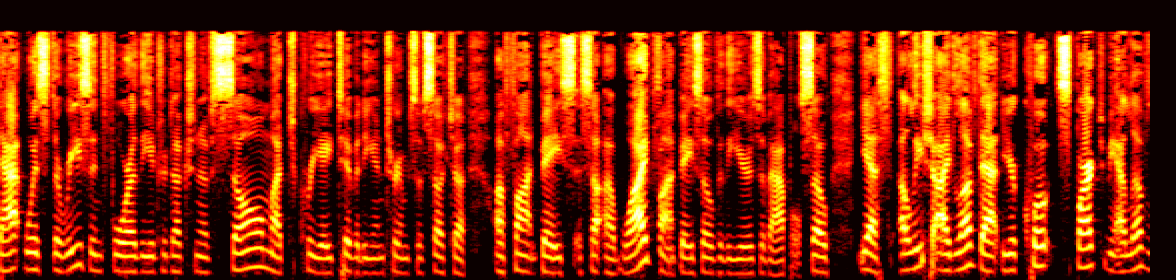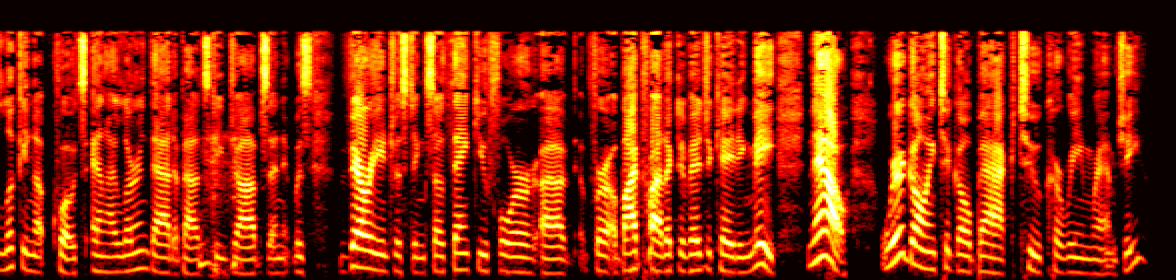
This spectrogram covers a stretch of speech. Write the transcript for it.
that was the reason for the introduction of so much creativity in terms of such a, a font base, a wide font base over the years of Apple. So yes, Alicia, I love that. Your quote sparked me. I love looking up quotes and I learned that about Steve Jobs, and it was very interesting. So thank you for uh, for a byproduct of educating me. Now we're going to go back to Kareem Ramji,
